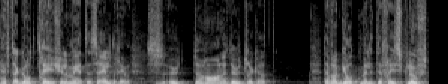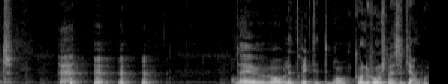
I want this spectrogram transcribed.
efter att ha gått tre kilometers eldrev så har han ett uttryck att det var gott med lite frisk luft. Det var väl inte riktigt bra konditionsmässigt kanske.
